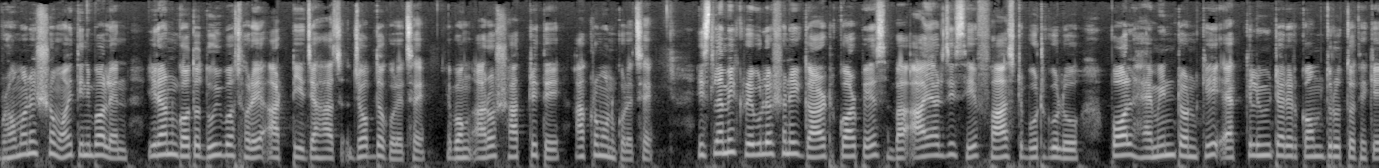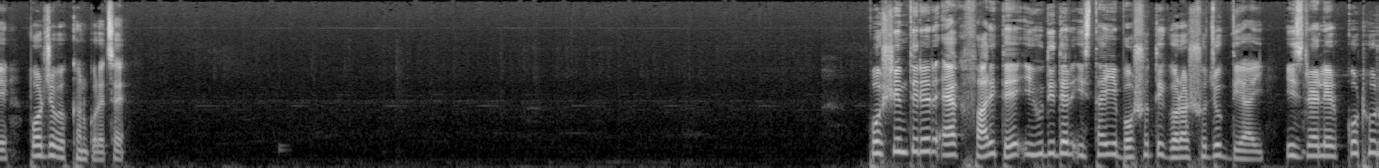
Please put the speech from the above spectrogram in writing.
ভ্রমণের সময় তিনি বলেন, ইরান গত দুই বছরে আটটি জাহাজ জব্দ করেছে এবং আরও সাতটিতে আক্রমণ করেছে। ইসলামিক রেভলিউশনারি গার্ড কর্পেস বা আইআরজিসি ফাস্ট বুটগুলো পল হ্যামিল্টনকে এক কিলোমিটারের কম দূরত্ব থেকে পর্যবেক্ষণ করেছে। পশ্চিম তীরের এক ফাঁড়িতে ইহুদিদের স্থায়ী বসতি গড়ার সুযোগ দেয়াই ইসরায়েলের কঠোর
